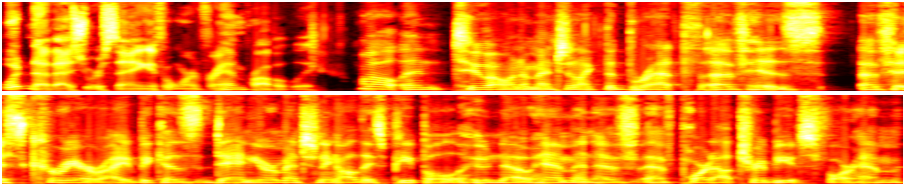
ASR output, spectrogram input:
wouldn't have, as you were saying, if it weren't for him, probably. Well, and two, I want to mention like the breadth of his of his career, right? Because Dan, you were mentioning all these people who know him and have have poured out tributes for him,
